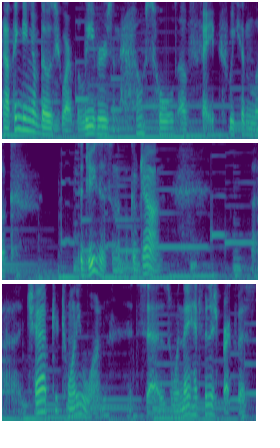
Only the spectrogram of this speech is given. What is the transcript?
Now, thinking of those who are believers in the household of faith, we can look to Jesus in the book of John. Uh, chapter 21, it says, When they had finished breakfast,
